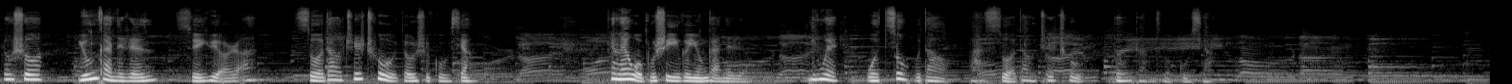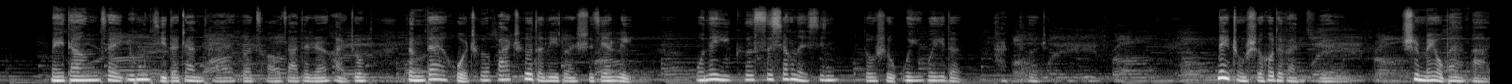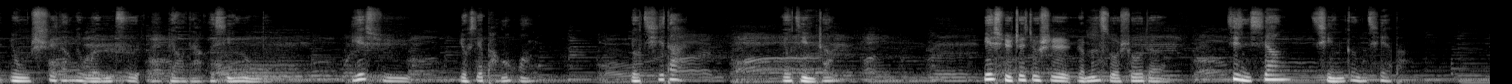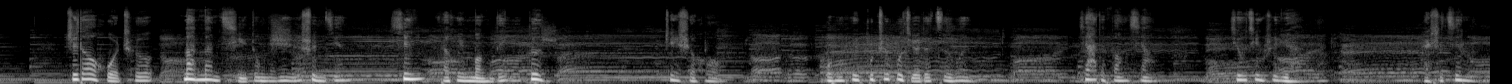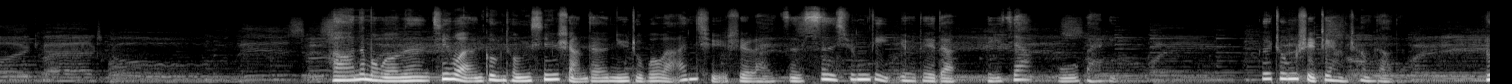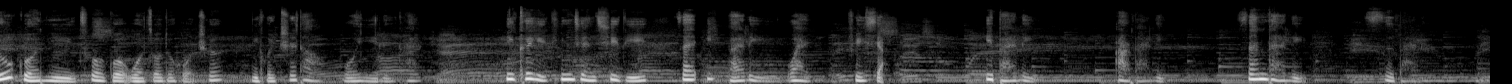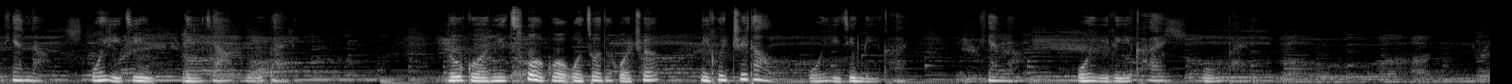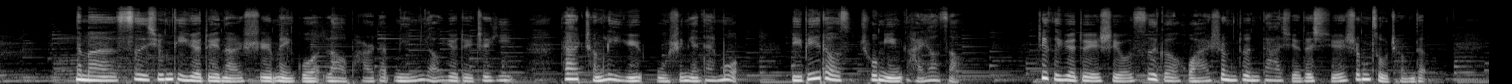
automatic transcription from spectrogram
都说勇敢的人随遇而安，所到之处都是故乡。看来我不是一个勇敢的人，因为我做不到把所到之处都当作故乡。每当在拥挤的站台和嘈杂的人海中等待火车发车的那段时间里。我那一颗思乡的心都是微微的忐忑着，那种时候的感觉是没有办法用适当的文字来表达和形容的。也许有些彷徨，有期待，有紧张。也许这就是人们所说的“近乡情更怯”吧。直到火车慢慢启动的那一瞬间，心才会猛地一顿。这时候，我们会不知不觉地自问：家的方向究竟是远了，还是近了？好，那么我们今晚共同欣赏的女主播晚安曲是来自四兄弟乐队的《离家五百里》。歌中是这样唱到的：“如果你错过我坐的火车，你会知道我已离开。你可以听见汽笛。”在一百里以外吹响，一百里，二百里，三百里，四百里。天哪，我已经离家五百里。如果你错过我坐的火车，你会知道我已经离开。天哪，我已离开五百里。那么四兄弟乐队呢？是美国老牌的民谣乐队之一。它成立于五十年代末，比 Beatles 出名还要早。这个乐队是由四个华盛顿大学的学生组成的。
